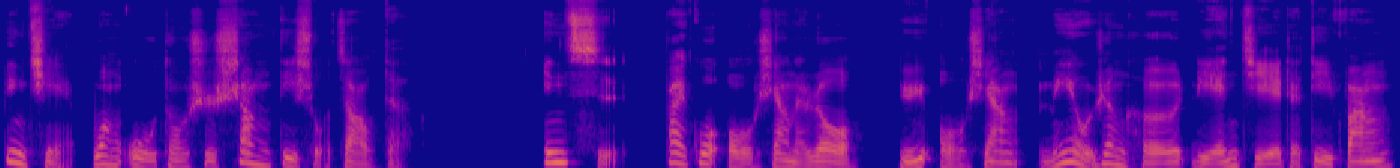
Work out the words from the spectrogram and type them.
并且万物都是上帝所造的，因此拜过偶像的肉。与偶像没有任何连结的地方，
